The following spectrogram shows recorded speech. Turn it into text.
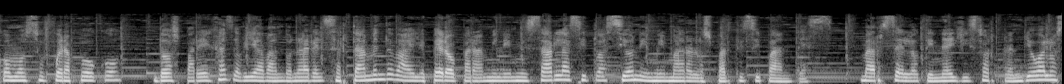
Como si fuera poco, dos parejas debían abandonar el certamen de baile pero para minimizar la situación y mimar a los participantes, Marcelo Tinelli sorprendió a los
